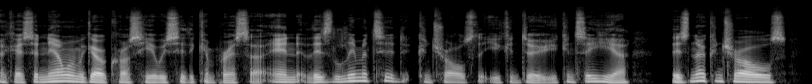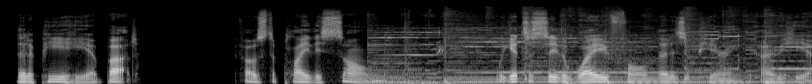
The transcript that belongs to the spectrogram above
Okay, so now when we go across here, we see the compressor and there's limited controls that you can do. You can see here, there's no controls that appear here. But if I was to play this song, we get to see the waveform that is appearing over here.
